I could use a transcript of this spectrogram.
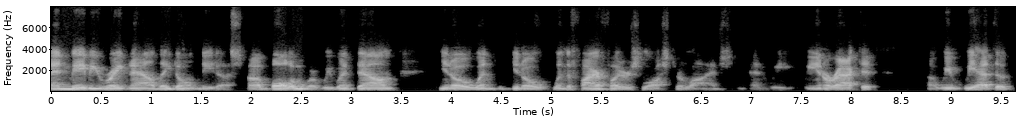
and maybe right now they don't need us. Uh, Baltimore, we went down, you know, when you know when the firefighters lost their lives, and we we interacted. Uh, we we had the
